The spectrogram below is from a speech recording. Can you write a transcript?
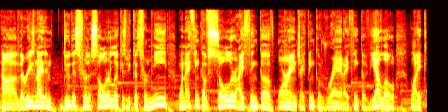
Uh, the reason I didn't do this for the solar look is because for me, when I think of solar, I think of orange, I think of red, I think of yellow. Like,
